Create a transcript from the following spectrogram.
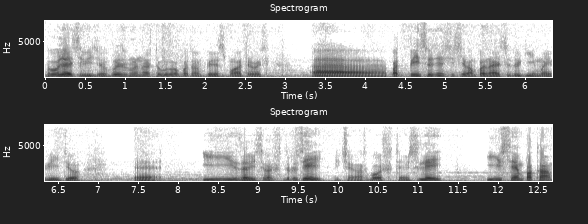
Добавляйте видео в избранное, чтобы его потом пересматривать. А, Подписывайтесь, если вам понравятся другие мои видео. Э, И зовите ваших друзей. И чем нас больше, тем веселей. И всем пока!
